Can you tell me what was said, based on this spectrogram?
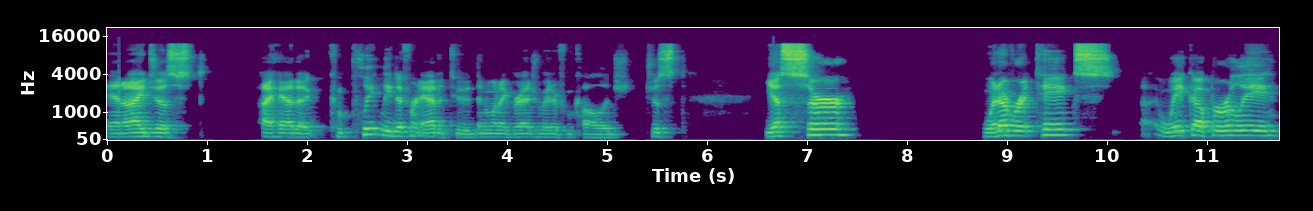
And I just, I had a completely different attitude than when I graduated from college. Just, yes, sir, whatever it takes, uh, wake up early,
